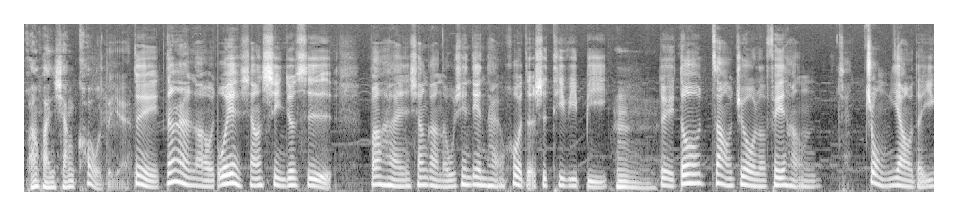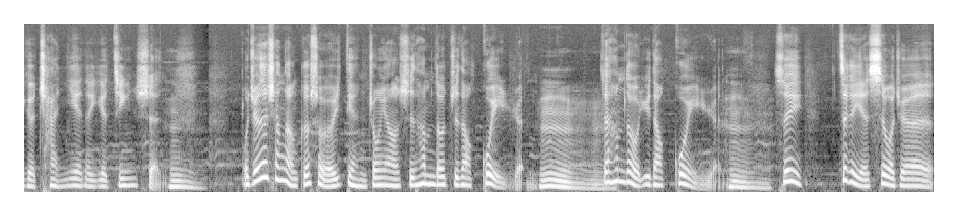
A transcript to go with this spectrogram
环环相扣的耶。对，当然了，我也相信就是包含香港的无线电台或者是 TVB，嗯，对，都造就了非常重要的一个产业的一个精神，嗯。我觉得香港歌手有一点很重要的是，他们都知道贵人，嗯，所以他们都有遇到贵人，嗯，所以这个也是我觉得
